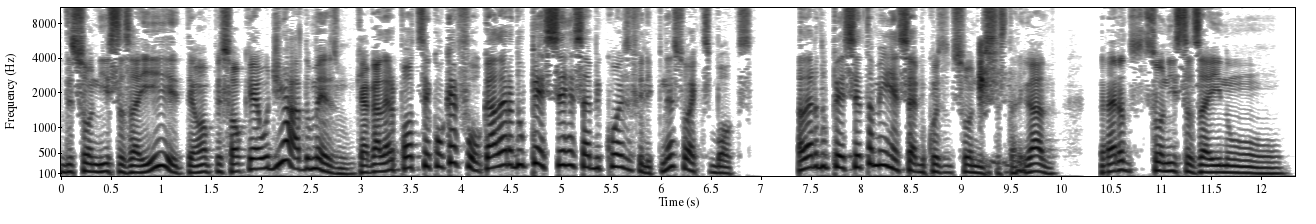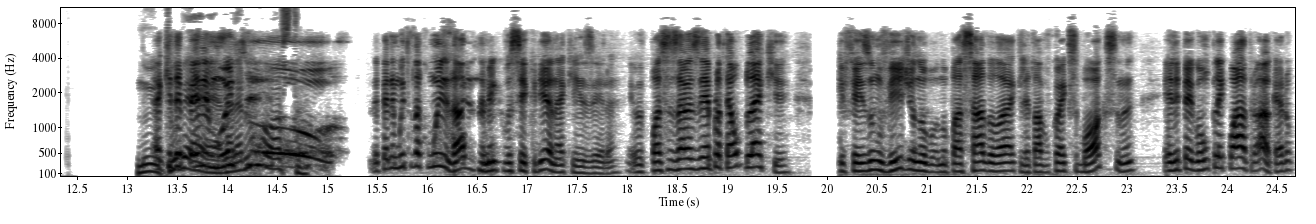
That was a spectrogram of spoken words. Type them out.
de sonistas aí tem um pessoal que é odiado mesmo. Que a galera pode ser qualquer for. A galera do PC recebe coisa, Felipe, não é só Xbox. A galera do PC também recebe coisa dos sonistas, tá ligado? A galera dos sonistas aí no. no YouTube, é que depende é, muito. Depende muito da comunidade também que você cria, né, Kenzeira? Eu posso usar o exemplo até o Black, que fez um vídeo no, no passado lá, que ele tava com o Xbox, né? Ele pegou um Play 4. Ah, eu quero,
